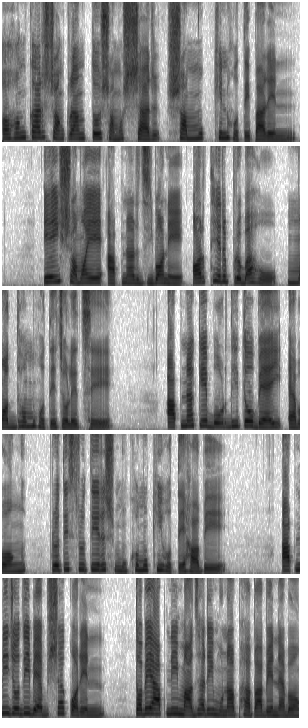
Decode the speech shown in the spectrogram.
অহংকার সংক্রান্ত সমস্যার সম্মুখীন হতে পারেন। এই সময়ে আপনার জীবনে অর্থের প্রবাহ মধ্যম হতে চলেছে। আপনাকে বর্ধিত ব্যয় এবং প্রতিশ্রুতির মুখোমুখি হতে হবে। আপনি যদি ব্যবসা করেন, তবে আপনি মাঝারি মুনাফা পাবেন এবং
